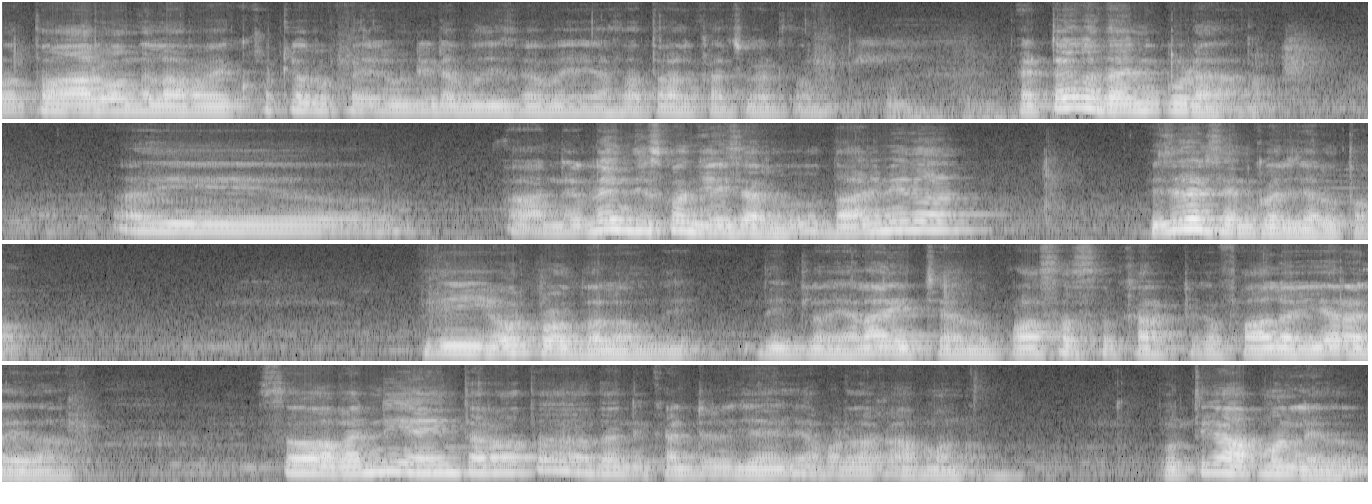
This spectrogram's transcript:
మొత్తం ఆరు వందల అరవై కోట్ల రూపాయలు ఉండి డబ్బు తీసుకుపోయి ఆ సత్రాలు ఖర్చు పెడతాం. పెట్టాలి దాన్ని కూడా. అది ఆ నిర్ణయం తీసుకొని చేశారు. దాని మీద విజిలెన్స్ ఎంక్వైరీ జరుగుతాం. ఇది ఎవరి ప్రభుత్వంలో ఉంది? దీంట్లో ఎలా ఇచ్చారు? ప్రాసెస్ కరెక్ట్గా ఫాలో అయ్యారా లేదా? సో అవన్నీ అయిన తర్వాత దాన్ని కంటిన్యూ చేయాలి. అప్పటిదాకా ఆపమన్నాం. పూర్తిగా ఆపమని లేదు.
